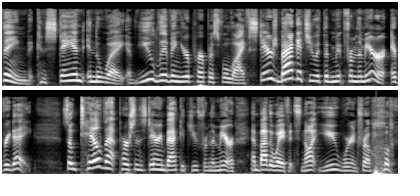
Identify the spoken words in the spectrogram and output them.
thing that can stand in the way of you living your purposeful life stares back at you at the from the mirror every day. So tell that person staring back at you from the mirror. And by the way, if it's not you, we're in trouble.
